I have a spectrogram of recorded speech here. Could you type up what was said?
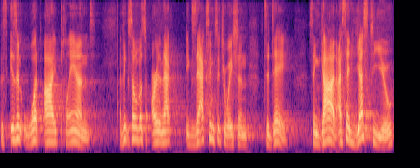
This isn't what I planned. I think some of us are in that exact same situation today, saying, God, I said yes to you.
